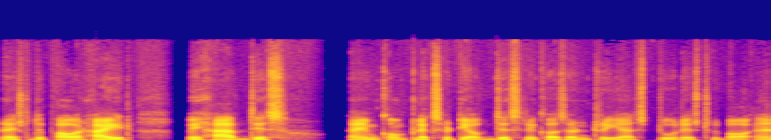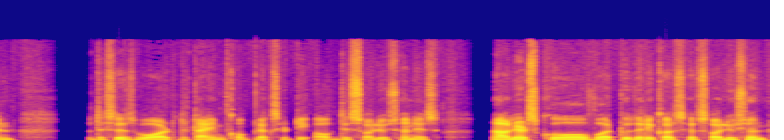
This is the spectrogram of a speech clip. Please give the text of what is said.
raised to the power height we have this time complexity of this recursion tree as 2 raised to the power n so this is what the time complexity of this solution is. Now let's go over to the recursive solution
